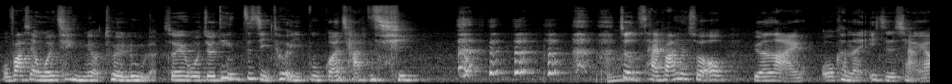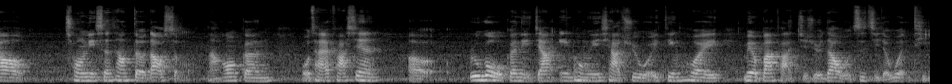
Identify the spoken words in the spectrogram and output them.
我发现我已经没有退路了，所以我决定自己退一步观察自己，就才发现说哦，原来我可能一直想要从你身上得到什么，然后跟我才发现，呃，如果我跟你这样硬碰硬下去，我一定会没有办法解决到我自己的问题。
